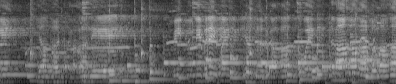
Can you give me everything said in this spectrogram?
ကယ်ရာဂတကာနဲ့ပေကူနေမနဲ့ဝဲရာဂတကာအဝဲတကာပမာ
